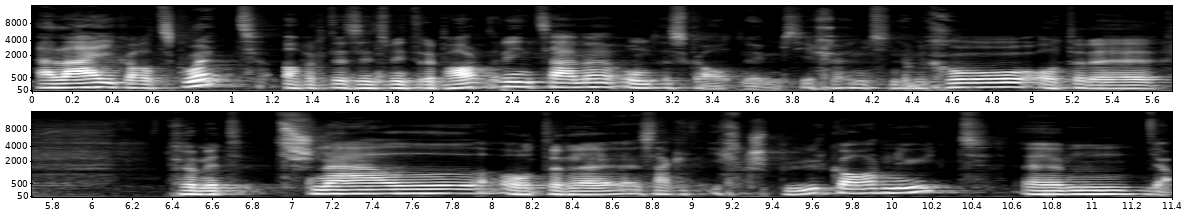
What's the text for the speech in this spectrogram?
allein geht es gut, aber dann sind sie mit einer Partnerin zusammen und es geht nicht mehr. Sie können nicht mehr kommen oder... Äh, kommen zu schnell oder äh, sagen, ich spüre gar nichts. Ähm, ja.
